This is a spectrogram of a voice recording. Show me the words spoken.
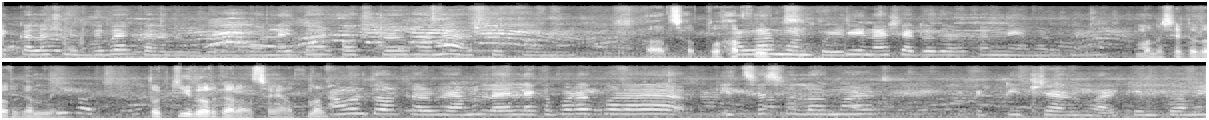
এক কালে সুখ দিবে এক কালে দুঃখ দেবে বললেই তো আর কষ্ট হয় না সুখ হয় না। আচ্ছা তো আপনি মন না সেটা দরকার নেই আমার ভাই। মানে সেটা দরকার নেই। তো কি দরকার আছে আপনার? আমার দরকার ভাই আমার লেখাপড়া করার ইচ্ছা ছিল আমার একটা টিচার হওয়ার কিন্তু আমি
